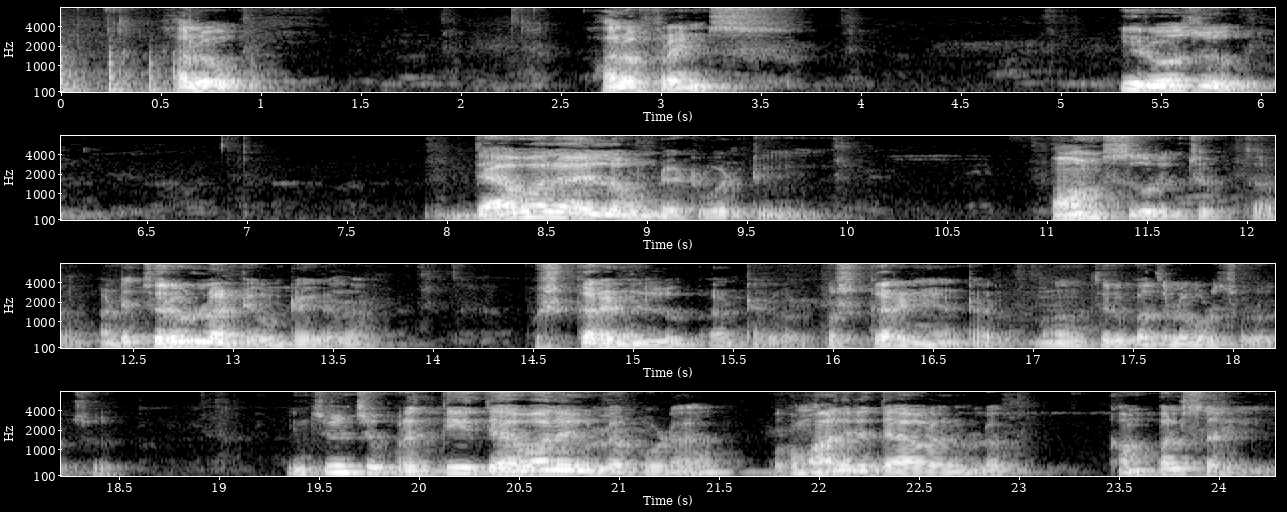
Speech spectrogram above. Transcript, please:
హలో. హలో ఫ్రెండ్స్. ఈరోజు దేవాలయాల్లో ఉండేటువంటి పాండ్స్ గురించి చెప్తాను. అంటే చెరువులు లాంటివి ఉంటాయి కదా. పుష్కరిణిలు అంటారు కూడా పుష్కరిణి అంటారు. మనం తిరుపతిలో కూడా చూడవచ్చు ఇంచుమించు ప్రతి దేవాలయంలో కూడా ఒక మాదిరి దేవాలయంలో కంపల్సరీ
